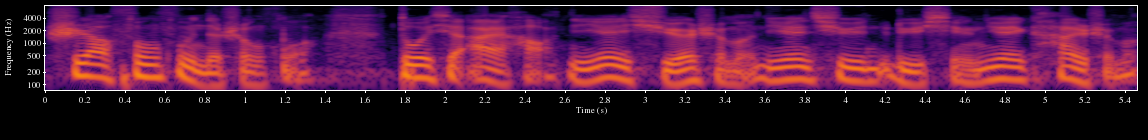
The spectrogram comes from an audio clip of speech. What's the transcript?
是要丰富你的生活，多一些爱好，你愿意学什么？你愿意去旅行？你愿意看什么？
